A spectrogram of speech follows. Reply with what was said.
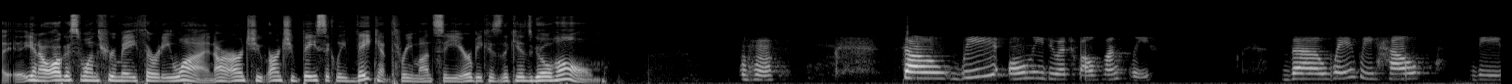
uh, you know, August one through May thirty one? Aren't you aren't you basically vacant three months a year because the kids go home? Mm-hmm. So we only do a 12 month lease. The way we help the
